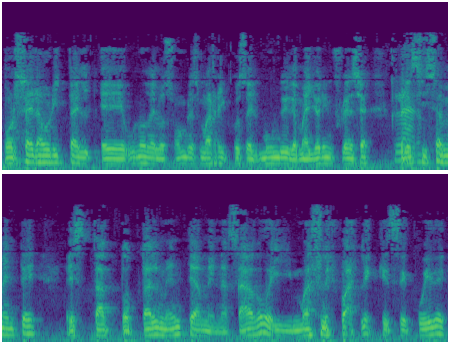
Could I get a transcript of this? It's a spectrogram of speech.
por ser ahorita el, eh, uno de los hombres más ricos del mundo y de mayor influencia, precisamente está totalmente amenazado y más le vale que se cuide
